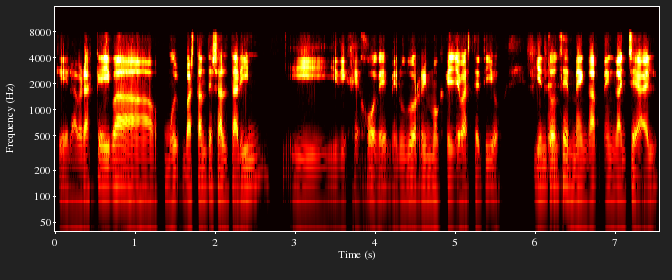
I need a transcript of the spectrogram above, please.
que la verdad es que iba muy, bastante saltarín y dije, joder, menudo ritmo que lleva este tío. Y entonces me, enganché a él.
